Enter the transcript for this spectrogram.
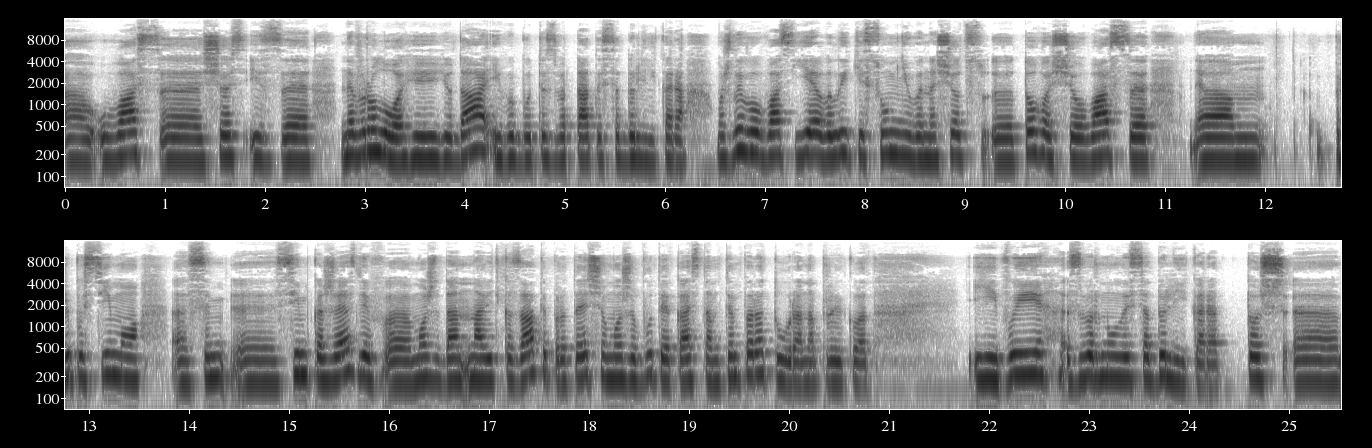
е, у вас е, щось із е, неврологією, да, і ви будете звертатися до лікаря. Можливо, у вас є великі сумніви насчет е, того, що у вас. е, ем, Припустімо, е, е, сімка жезлів е, може навіть казати про те, що може бути якась там температура, наприклад, і ви звернулися до лікаря. Тож е,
